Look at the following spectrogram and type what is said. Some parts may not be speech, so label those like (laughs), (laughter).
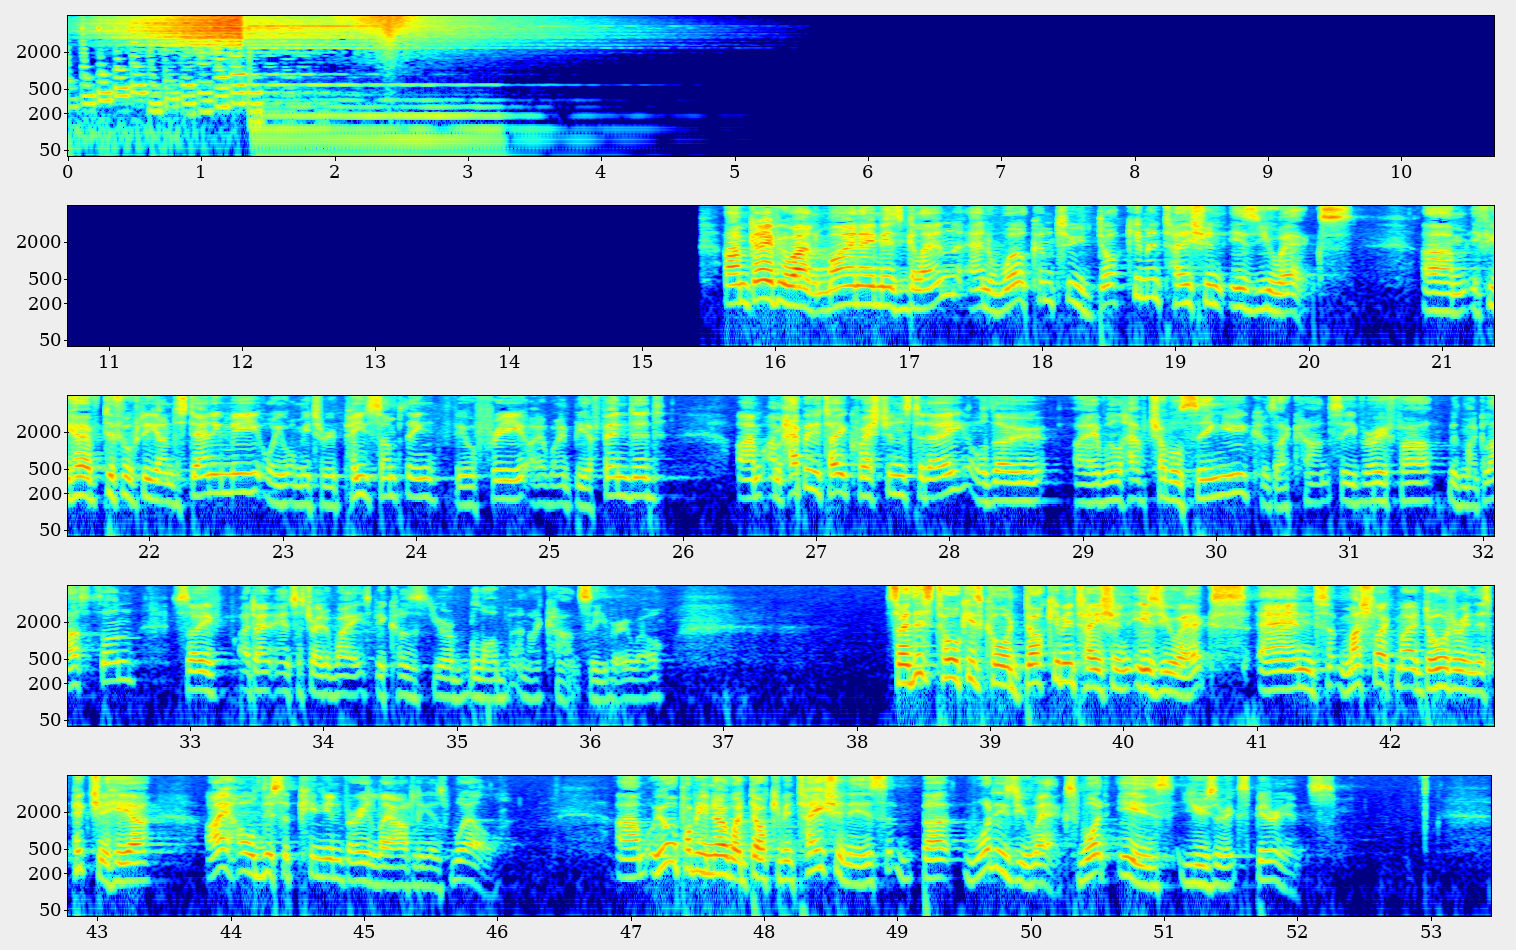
Um, good everyone, my name is Glenn and welcome to Documentation is UX. Um, if you have difficulty understanding me or you want me to repeat something, feel free, I won't be offended. Um, I'm happy to take questions today, although I will have trouble seeing you because I can't see very far with my glasses on. So if I don't answer straight away, it's because you're a blob and I can't see very well. So this talk is called Documentation is UX, and much like my daughter in this picture here, I hold this opinion very loudly as well. Um, we all probably know what documentation is, but what is UX? What is user experience?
